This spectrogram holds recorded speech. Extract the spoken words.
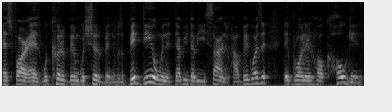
as far as what could have been, what should have been. It was a big deal when the WWE signed him. How big was it? They brought in Hulk Hogan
